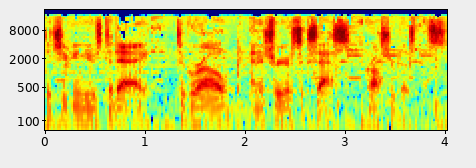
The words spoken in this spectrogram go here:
that you can use today to grow and ensure your success across your business.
